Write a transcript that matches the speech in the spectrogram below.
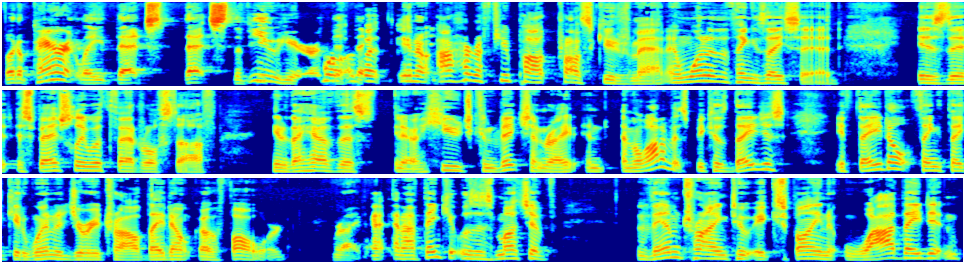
But apparently, that's that's the view here. Well, but you know, I heard a few po- prosecutors, Matt, and one of the things they said is that, especially with federal stuff, you know, they have this you know huge conviction rate, and and a lot of it's because they just if they don't think they could win a jury trial, they don't go forward. Right. And I think it was as much of them trying to explain why they didn't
